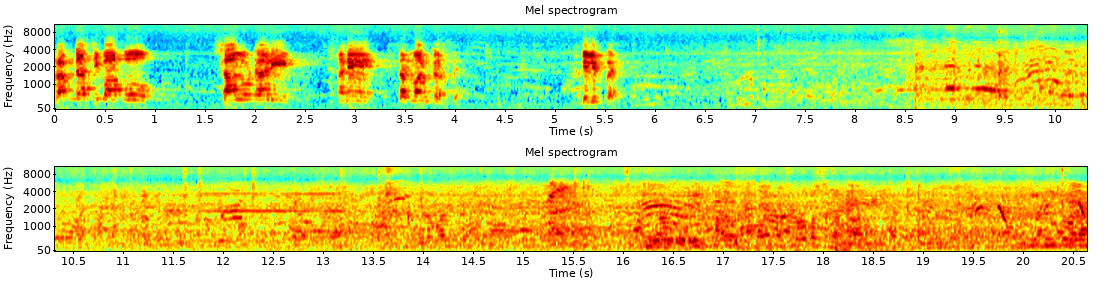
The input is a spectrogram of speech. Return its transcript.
રામદાસજી બાપુ સાલ ઓઢાડી અને સન્માન કરશે. દિલીપભાઈ. બોલો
